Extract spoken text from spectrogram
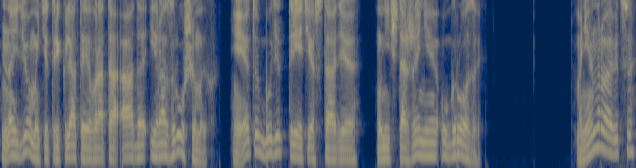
найдем эти треклятые врата ада и разрушим их. И это будет третья стадия уничтожение угрозы. Мне нравится,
